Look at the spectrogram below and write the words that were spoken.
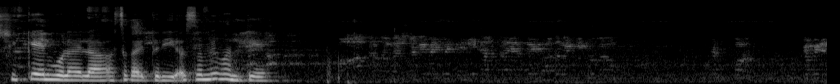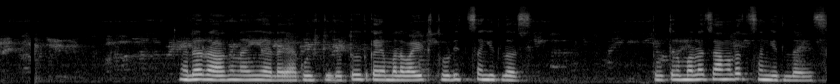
शिकेन बोलायला असं काहीतरी असं मी म्हणते मला राग नाही आला या गोष्टीचा. तू काय मला वाईट थोडीच सांगितलंस. तू तर मला चांगलंच सांगितलं आहेस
